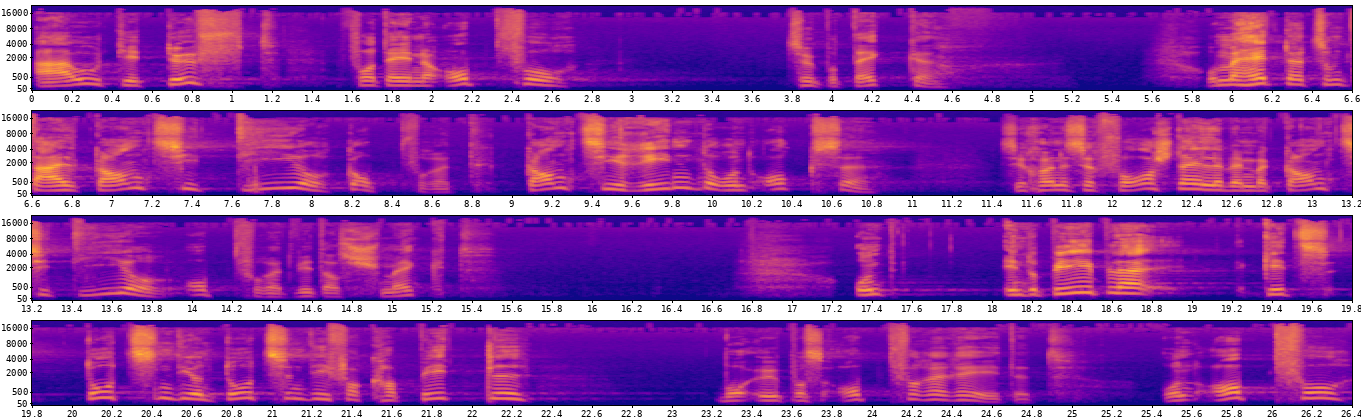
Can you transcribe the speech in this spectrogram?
auch die Düfte von diesen Opfern zu überdecken. Und man hat dort zum Teil ganze Tiere geopfert, ganze Rinder und Ochsen. Sie können sich vorstellen, wenn man ganze Tiere opfert, wie das schmeckt. Und in der Bibel gibt es Dutzende und Dutzende von Kapiteln, wo über das Opfern redet. Und Opfer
